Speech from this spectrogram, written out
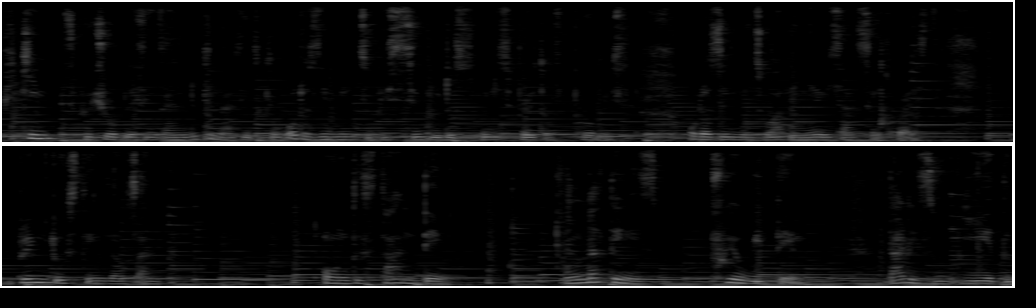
picking spiritual blessings and looking at it, okay, what does it mean to be sealed with the Holy Spirit of promise? What does it mean to have inheritance in Christ? Bring those things out and understand them. Another thing is pray with them. That is where the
